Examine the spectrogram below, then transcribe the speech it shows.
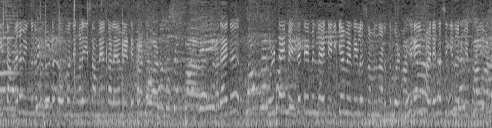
ഈ സമരം ഇങ്ങനെ മുന്നോട്ട് പോകുമ്പോൾ നിങ്ങൾ ഈ സമയം കളയാൻ വേണ്ടി പാട്ട് പാടുന്നു. അതായത് ഫുൾ ടൈം എന്റർടൈൻമെന്റ് ആയിട്ട് ഇരിക്കാൻ വേണ്ടിയുള്ള ശ്രമം നടത്തുമ്പോഴും അതിനെയും പരിഹസിക്കുന്ന ഒരു വിഭാഗമാണ്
